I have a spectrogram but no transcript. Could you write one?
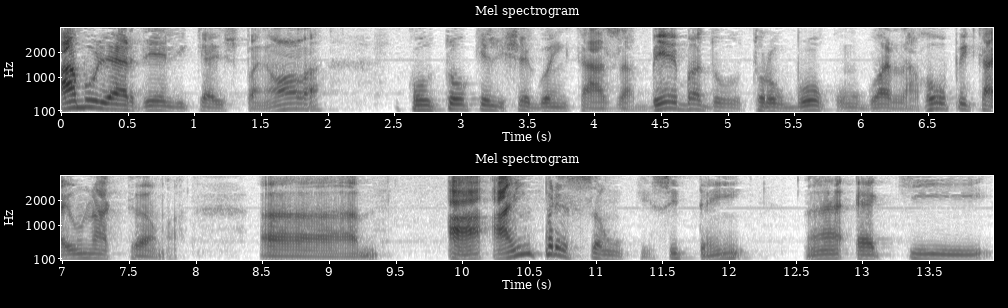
A mulher dele, que é espanhola, contou que ele chegou em casa bêbado, trombou com o guarda-roupa e caiu na cama. Ah, a, a, impressão que se tem né, é que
